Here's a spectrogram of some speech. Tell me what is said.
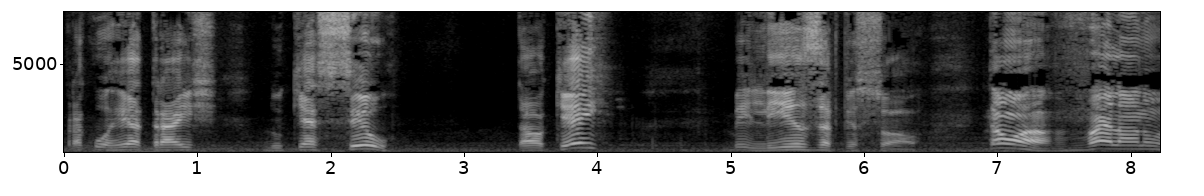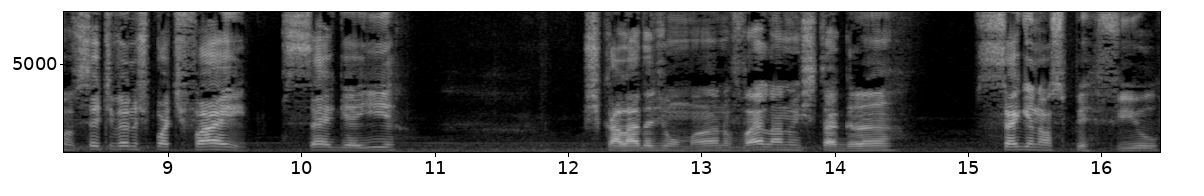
para correr atrás do que é seu, tá ok? Beleza, pessoal. Então, ó, vai lá no, se tiver no Spotify, segue aí Escalada de Humano, vai lá no Instagram, segue nosso perfil,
